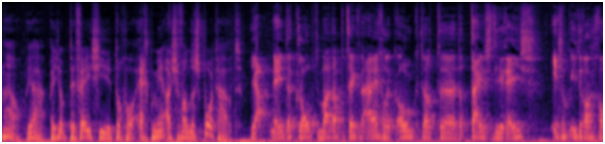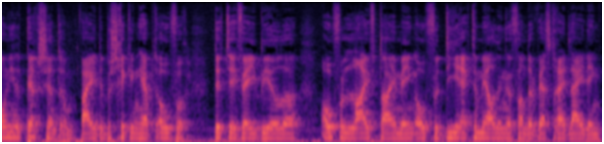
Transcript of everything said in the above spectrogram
nou ja, weet je, op tv zie je toch wel echt meer als je van de sport houdt. Ja, nee, dat klopt. Maar dat betekent eigenlijk ook dat, uh, dat tijdens die race is ook iedereen gewoon in het perscentrum. Waar je de beschikking hebt over de tv-beelden, over live timing, over directe meldingen van de wedstrijdleiding.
